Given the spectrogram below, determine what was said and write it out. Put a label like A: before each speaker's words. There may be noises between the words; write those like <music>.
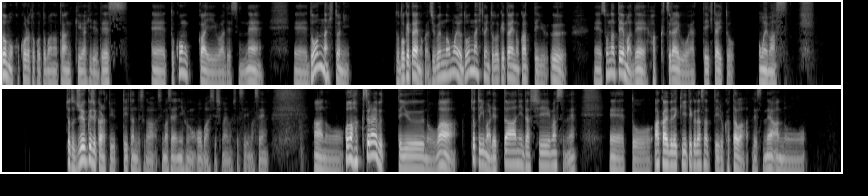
A: どうも、心と言葉の探求やひでです。えーっと、今回はですね、えーどんな人に届けたいのか、自分の思いをどんな人に届けたいのかっていう、えーそんなテーマで発掘ライブをやっていきたいと思います。ちょっと19時からと言っていたんですが、すいません、2分オーバーしてしまいました。すいません。あの、この発掘ライブっていうのは、ちょっと今レッターに出しますね。えっと、アーカイブで聞いてくださっている方はですね、あの、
